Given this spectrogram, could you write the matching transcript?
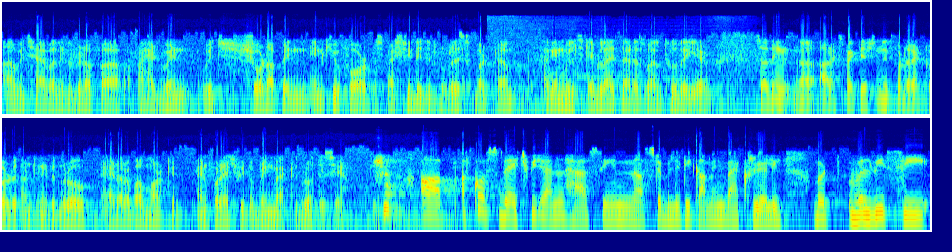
uh, which have a little bit of a, of a, headwind, which showed up in, in Q4, especially digital risk. But um, again, we'll stabilize that as well through the year. So I think uh, our expectation is for direct core to continue to grow at or above market, and for HP to bring back to growth this year. Sure. Uh, of course, the HP channel has seen uh, stability coming back really, but will we see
